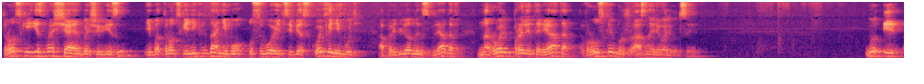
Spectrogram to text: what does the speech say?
Троцкий извращает большевизм, ибо Троцкий никогда не мог усвоить себе сколько-нибудь определенных взглядов на роль пролетариата в русской буржуазной революции. Ну и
